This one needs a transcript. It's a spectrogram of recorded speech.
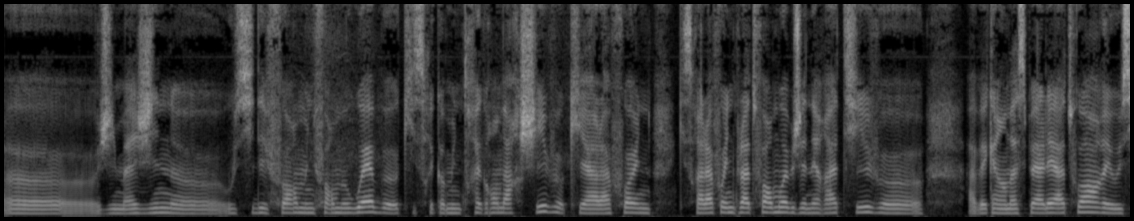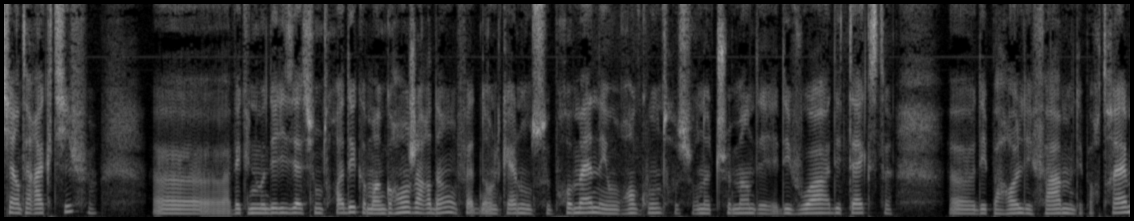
Euh, J'imagine euh, aussi des formes, une forme web euh, qui serait comme une très grande archive, qui est à la fois une, qui serait à la fois une plateforme web générative euh, avec un aspect aléatoire et aussi interactif, euh, avec une modélisation 3D comme un grand jardin en fait dans lequel on se promène et on rencontre sur notre chemin des, des voix, des textes, euh, des paroles, des femmes, des portraits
